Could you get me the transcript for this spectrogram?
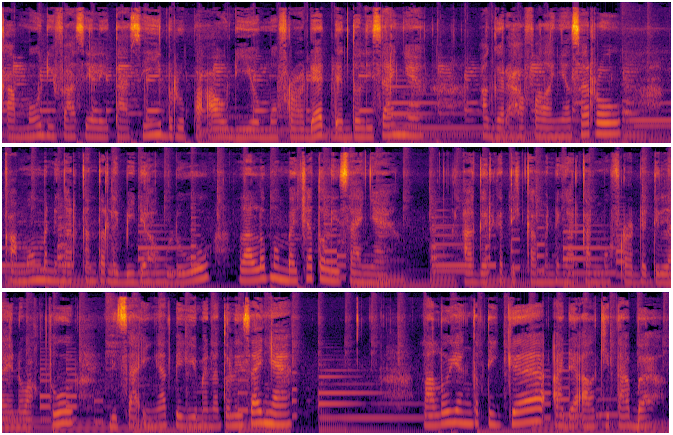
Kamu difasilitasi berupa audio mufrodat dan tulisannya. Agar hafalannya seru, kamu mendengarkan terlebih dahulu, lalu membaca tulisannya. Agar ketika mendengarkan mufrodat di lain waktu, bisa ingat bagaimana tulisannya. Lalu yang ketiga ada Alkitabah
